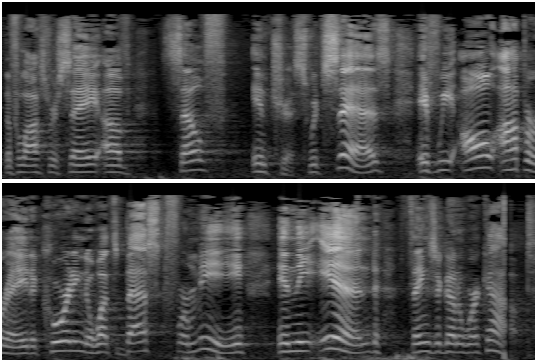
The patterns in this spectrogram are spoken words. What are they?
the philosophers say, of self interest, which says if we all operate according to what's best for me, in the end, things are going to work out.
